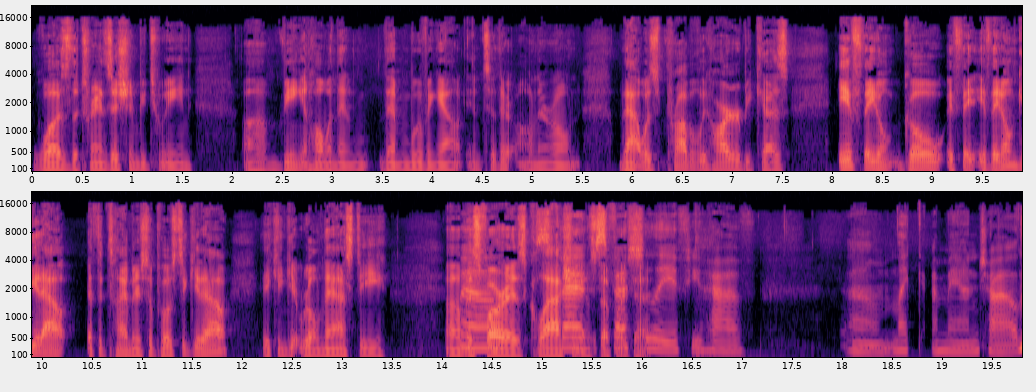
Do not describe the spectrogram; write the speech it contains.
was the transition between um, being at home and then them moving out into their on their own that was probably harder because if they don't go if they if they don't get out at the time they're supposed to get out it can get real nasty um, as far as clashing spe- and stuff like that Especially if you have, um, like a man child.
